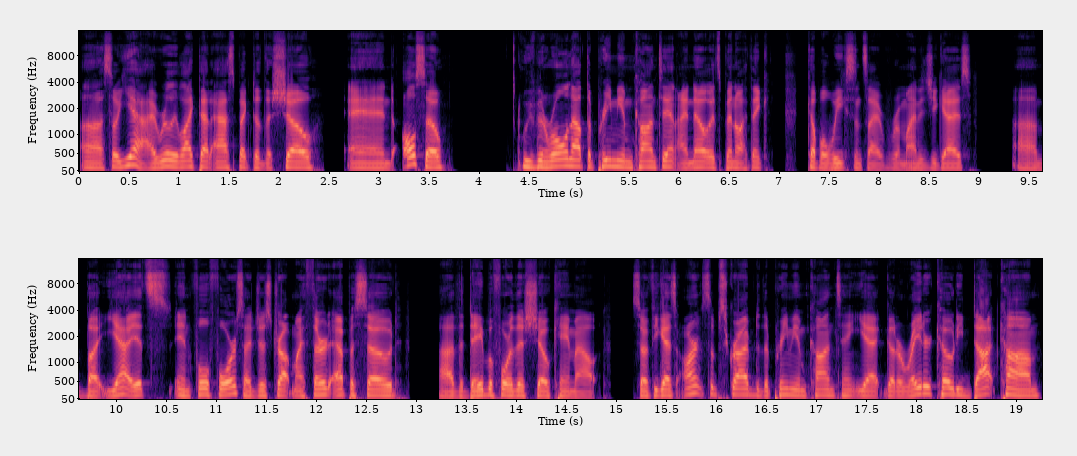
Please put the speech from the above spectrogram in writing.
Uh, so yeah, I really like that aspect of the show. And also, we've been rolling out the premium content. I know it's been, I think, a couple weeks since I reminded you guys. Um, but yeah, it's in full force. I just dropped my third episode uh, the day before this show came out. So if you guys aren't subscribed to the premium content yet, go to RaiderCody.com.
